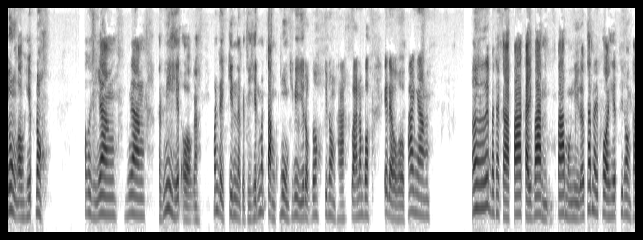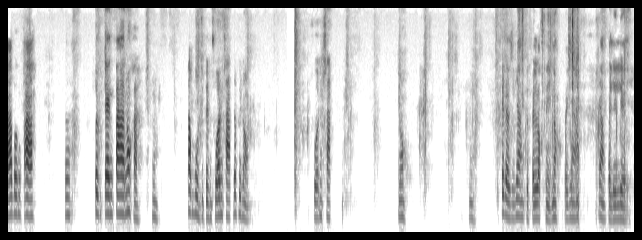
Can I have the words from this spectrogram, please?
ยุ่งเอาเห็ดเนาะ เอาไปสิย่างย่างอันนี้เห็ดออกอะมันได้กินแต่ะก็สิเห็นมันตั้งหมู่ที่นี่อยู่ดอกเนาะพี่น้องคะร้านน้ำบ่เอ้เดี๋ยวผ้ายางเอ้ยบรรยากาศปลาไก่บ้านปลาหมองนี้แล้วท่านในพอเห็ดพี่น้องคะเบิ่งปลาเออเป็นแกงปลาเนาะค่ะข้างบนจะเป็นสวนสัตว์เด้อพี่น้องสวนสัตว์เนาะอืมให้เราจะย่างขึ้นไปล็อกนี่เนาะไปย่างย่างไปเรื่อยๆ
